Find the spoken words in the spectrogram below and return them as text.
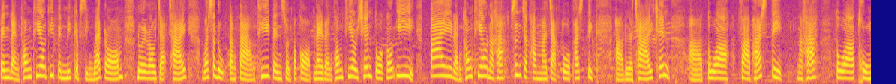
เป็นแหล่งท่องเที่ยวที่เป็นมิตรกับสิ่งแวดล้อม โดยเราจะใช้วัสดุต่างๆที่ที่เป็นส่วนประกอบในแหล่งท่องเที่ยว เช่นตัวเก้าอี้ ป้ายแหล่งท่องเที่ยวนะคะ ซึ่งจะทำมาจากตัวพลาสติกเหลือใช้ เช่นตัวฝาพลาสติกนะคะ ตัวถุง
